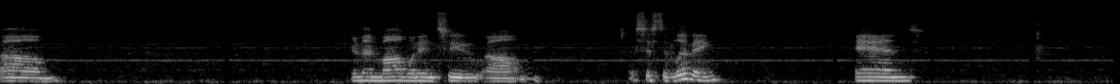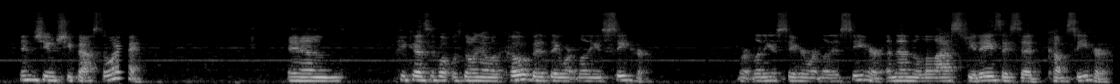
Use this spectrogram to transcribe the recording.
Um, and then mom went into um, assisted living, and in June she passed away. And because of what was going on with COVID, they weren't letting us see her. weren't letting us see her, weren't letting us see her. And then the last few days they said, come see her.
